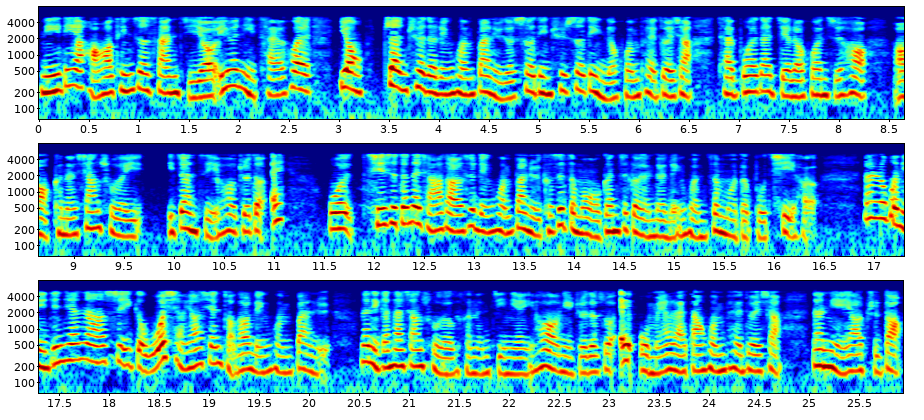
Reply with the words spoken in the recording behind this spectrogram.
你一定要好好听这三集哦，因为你才会用正确的灵魂伴侣的设定去设定你的婚配对象，才不会在结了婚之后，哦，可能相处了一一阵子以后，觉得哎。诶我其实真的想要找的是灵魂伴侣，可是怎么我跟这个人的灵魂这么的不契合？那如果你今天呢是一个我想要先找到灵魂伴侣，那你跟他相处了可能几年以后，你觉得说，哎，我们要来当婚配对象，那你也要知道，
